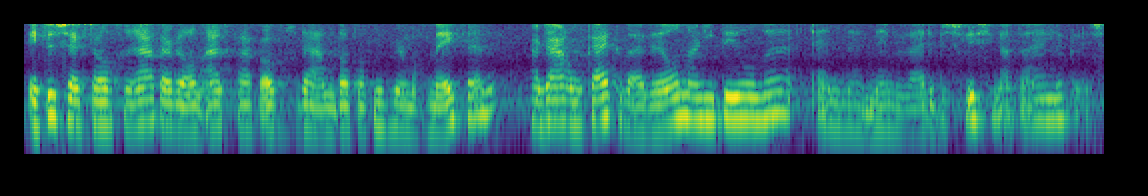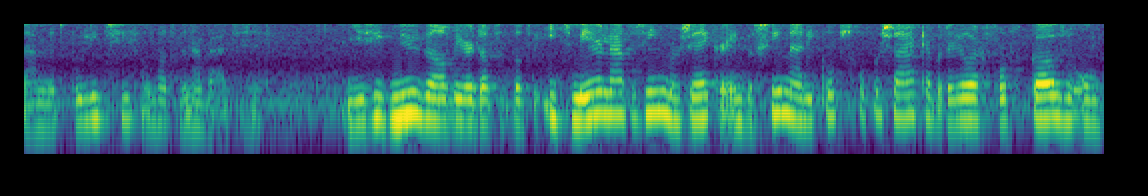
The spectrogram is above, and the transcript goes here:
Intussen heeft de Hoge Raad daar wel een uitspraak over gedaan dat dat niet meer mag meetellen. Maar daarom kijken wij wel naar die beelden en uh, nemen wij de beslissing uiteindelijk samen met de politie van wat we naar buiten zetten je ziet nu wel weer dat, dat we iets meer laten zien. Maar zeker in het begin, na die kopschopperszaak, hebben we er heel erg voor gekozen om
